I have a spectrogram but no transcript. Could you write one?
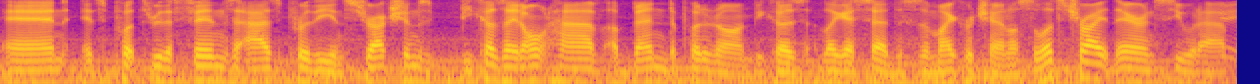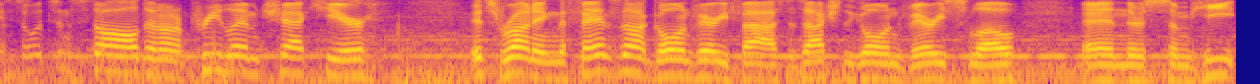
and it's put through the fins as per the instructions because I don't have a bend to put it on because like I said this is a micro channel so let's try it there and see what happens. Okay, so it's installed and on a prelim check here it's running the fan's not going very fast it's actually going very slow and there's some heat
